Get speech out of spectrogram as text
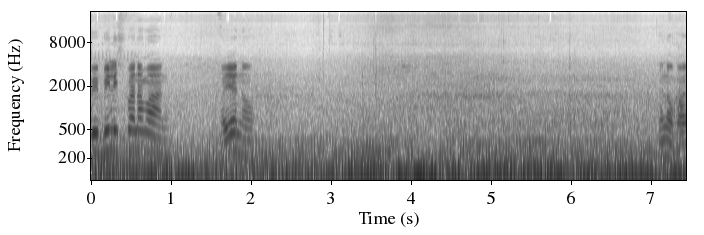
Mabibilis pa naman. Ayan oh. Ano ka?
